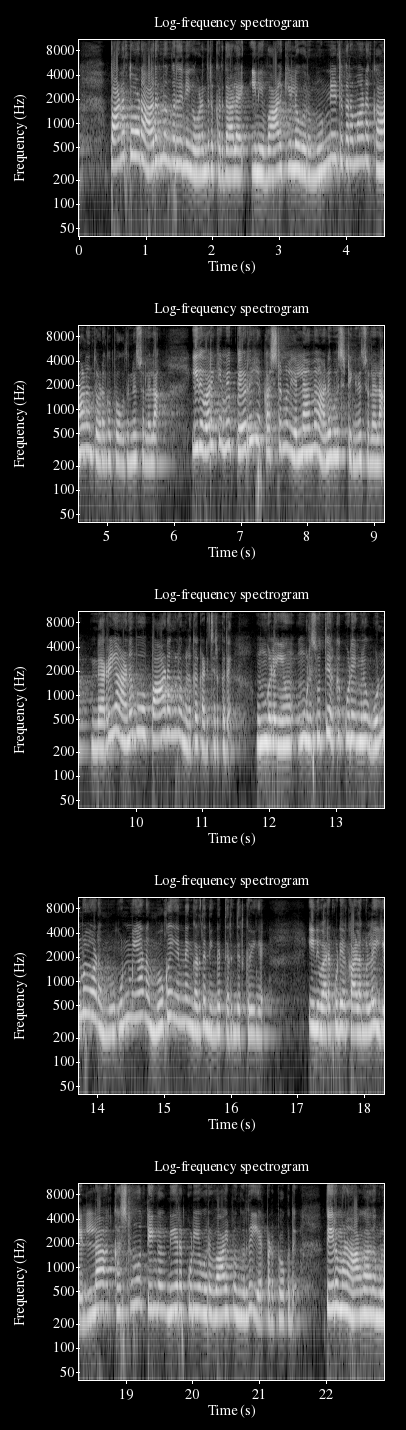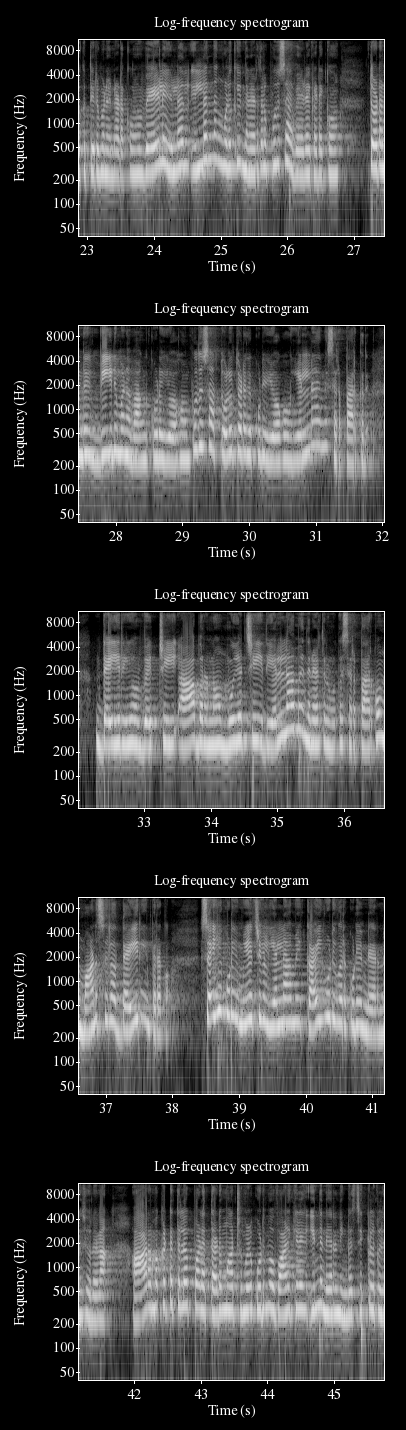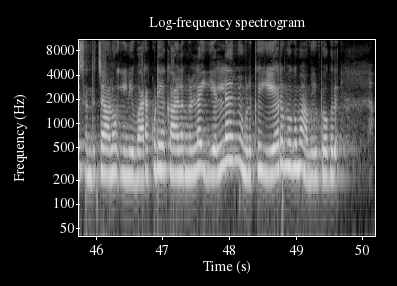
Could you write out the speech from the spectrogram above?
பணத்தோட அருமைங்கிறது நீங்கள் உணர்ந்திருக்கிறதால இனி வாழ்க்கையில் ஒரு முன்னேற்றகரமான காலம் தொடங்க போகுதுன்னு சொல்லலாம். இது வரைக்குமே பெரிய கஷ்டங்கள் எல்லாமே அனுபவிச்சிட்டிங்கன்னு சொல்லலாம். நிறைய அனுபவ பாடங்களும் உங்களுக்கு கிடச்சிருக்குது. உங்களையும் உங்களை சுற்றி இருக்கக்கூடியவங்களும் உண்மையோட மு- உண்மையான முகம் என்னங்கிறத நீங்கள் தெரிஞ்சிருக்கிறீங்க. இனி வரக்கூடிய காலங்களில் எல்லா கஷ்டமும் தீங்க மீறக்கூடிய ஒரு வாய்ப்புங்கிறது ஏற்பட போகுது. திருமணம் ஆகாதவங்களுக்கு திருமணம் நடக்கும். வேலை இல்லை இல்லந்தவங்களுக்கு இந்த நேரத்தில் புதுசாக வேலை கிடைக்கும். தொடர்ந்து வீடு மனை வாங்கக்கூடிய யோகம் புதுசாக தொழில் தொடங்கக்கூடிய யோகம் எல்லாமே சிறப்பாக இருக்குது. தைரியம் வெற்றி ஆபரணம் முயற்சி இது எல்லாமே இந்த நேரத்தில் உங்களுக்கு சிறப்பாக இருக்கும். மனசில் தைரியம் பிறக்கும். செய்யக்கூடிய முயற்சிகள் எல்லாமே கைகூடி வரக்கூடிய நேரம்னு சொல்லலாம். ஆரம்ப கட்டத்தில் பல தடுமாற்றங்கள் குடும்ப வாழ்க்கையில் இந்த நேரம் நீங்கள் சிக்கல்கள் சந்தித்தாலும் இனி வரக்கூடிய காலங்களில் எல்லாமே உங்களுக்கு ஏறுமுகமாக அமைய போகுது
